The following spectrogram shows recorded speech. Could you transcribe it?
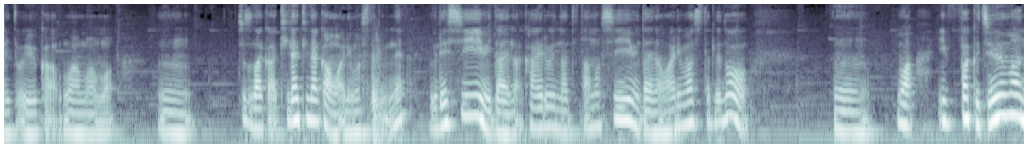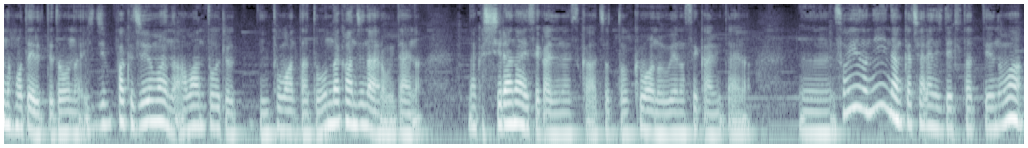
いというかまあまあまあ。うん。ちょっとなんかキラキラ感はありましたけどね。嬉しいみたいな。買えるようになって楽しいみたいなのもありましたけど。うん。まあ1泊10万のホテルってどんな1泊10万のアマン東京に泊まったらどんな感じなんやろ？みたいな。なんか知らない世界じゃないですか。ちょっと雲の上の世界みたいな、うん、そういうのになんかチャレンジできたっていうのは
